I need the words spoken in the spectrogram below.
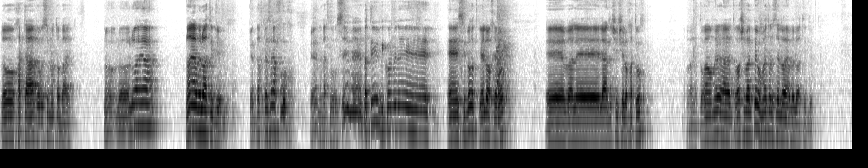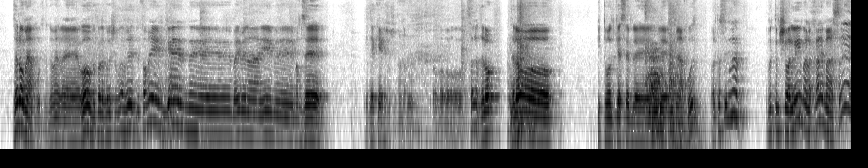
לא חטא והורסים לו את הבית. לא, לא, לא היה, לא היה ולא עתיד להיות. כן, דווקא זה הפוך. כן, אנחנו הורסים בתים מכל מיני סיבות כאלו או אחרות, אבל לאנשים שלא חטאו. אבל התורה אומר, התורה שבעל פה אומרת על זה לא היה ולא עתיד להיות. זה לא מאה אחוז, זאת אומרת, רוב וכל הדברים שאומרים, לפעמים כן באים אליי עם ממזר, וזה כן יש לשולחן ערוך. בסדר, זה לא, זה לא פתרון קסם למאה אחוז, אבל תשימו לב, אם אתם שואלים הלכה למעשה,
